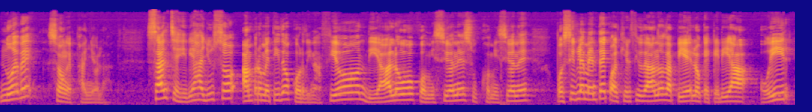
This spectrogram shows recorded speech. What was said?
9 son españolas. Sánchez y Díaz Ayuso han prometido coordinación, diálogo, comisiones, subcomisiones. Posiblemente cualquier ciudadano de a pie lo que quería oír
